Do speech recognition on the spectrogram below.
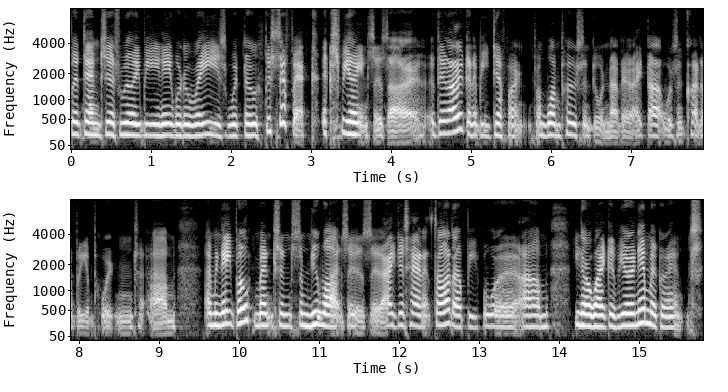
but then just really being able to raise what those specific experiences are that are going to be different from one person to another, I thought was incredibly important. Um, I mean, they both mentioned some nuances that I just hadn't thought of before, um, you know, like if you're an immigrant.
